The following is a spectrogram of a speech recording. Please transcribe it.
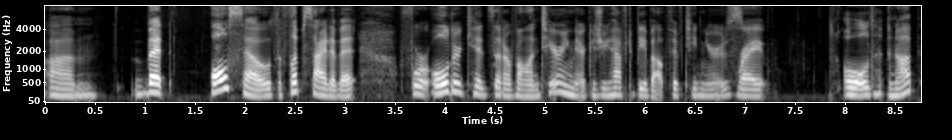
Um, but also the flip side of it, for older kids that are volunteering there, because you have to be about 15 years right. old and up,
